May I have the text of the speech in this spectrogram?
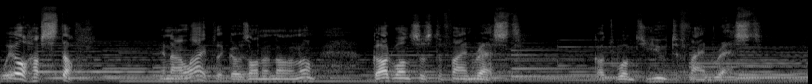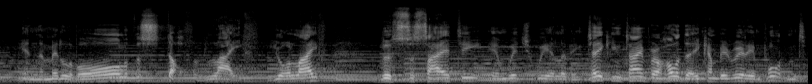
We all have stuff in our life that goes on and on and on. God wants us to find rest. God wants you to find rest in the middle of all of the stuff of life, your life, the society in which we are living. Taking time for a holiday can be really important.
